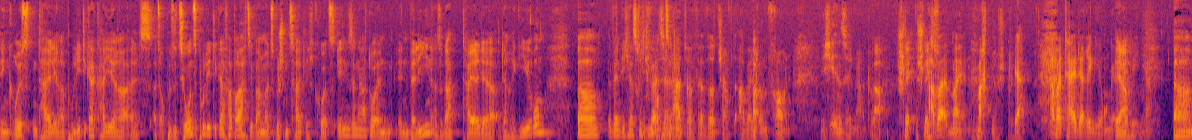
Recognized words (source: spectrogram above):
den größten Teil Ihrer Politikerkarriere als, als Oppositionspolitiker verbracht. Sie waren mal zwischenzeitlich kurz Innensenator in, in Berlin, also da Teil der, der Regierung, äh, wenn ich das richtig Ich war Senator für Wirtschaft, Arbeit ah. und Frauen, nicht Innensenator. Ah, schle schlecht. Aber immerhin, macht nichts, ja. Aber Teil der Regierung in ja. Berlin, ja. Äh,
